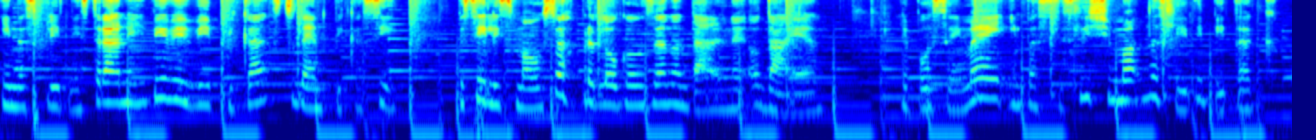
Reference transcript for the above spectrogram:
in na spletni strani www.student.si. Veseli smo vseh predlogov za nadaljne oddaje. Lepo se imej in pa se slišimo naslednji petek.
